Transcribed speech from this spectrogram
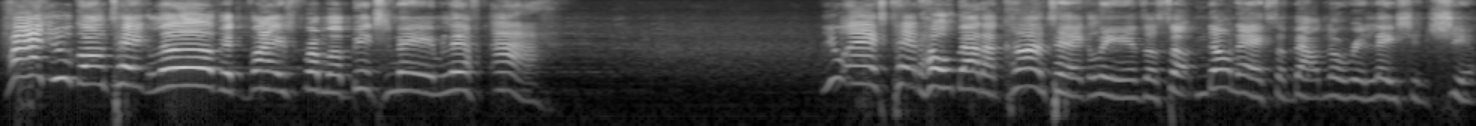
How you gonna take love advice from a bitch named Left Eye? You ask that hoe about a contact lens or something. Don't ask about no relationship.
